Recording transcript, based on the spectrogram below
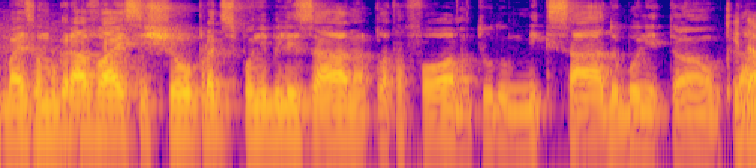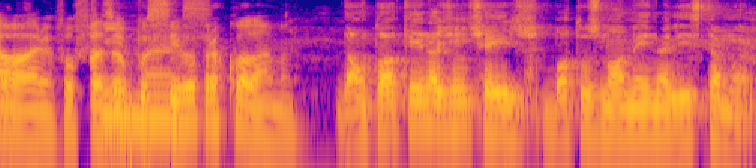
Mas vamos gravar esse show pra disponibilizar na plataforma, tudo mixado, bonitão. Que tal. da hora. Vou fazer Que o possível pra colar, mano. Dá um toque aí na gente aí, bota os nomes aí na lista, mano.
